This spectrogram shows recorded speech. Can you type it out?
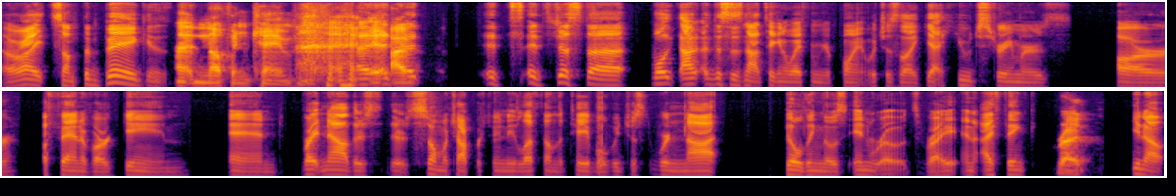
all right, something big. And Uh, Nothing came. I- I- I- it's it's just uh well I, this is not taken away from your point which is like yeah huge streamers are a fan of our game and right now there's there's so much opportunity left on the table we just we're not building those inroads right and i think right. you know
